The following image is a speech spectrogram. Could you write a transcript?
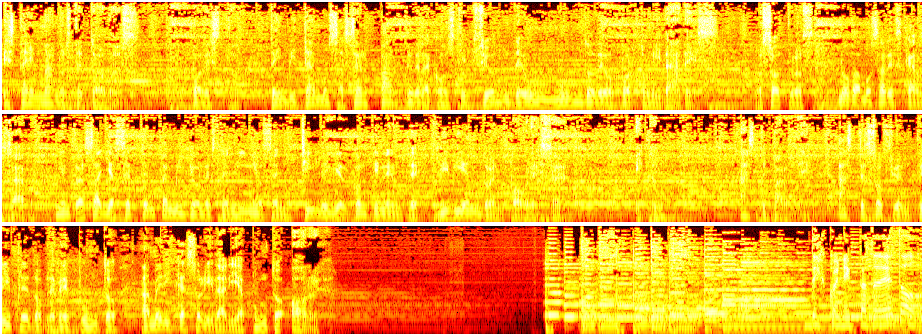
está en manos de todos. Por esto, te invitamos a ser parte de la construcción de un mundo de oportunidades. Nosotros no vamos a descansar mientras haya 70 millones de niños en Chile y el continente viviendo en pobreza. ¿Y tú? Hazte parte. Hazte socio en www.americasolidaria.org. Desconéctate de todo,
